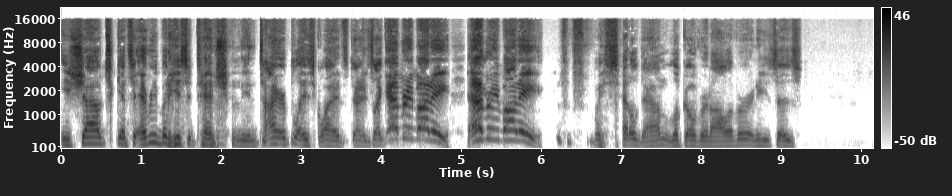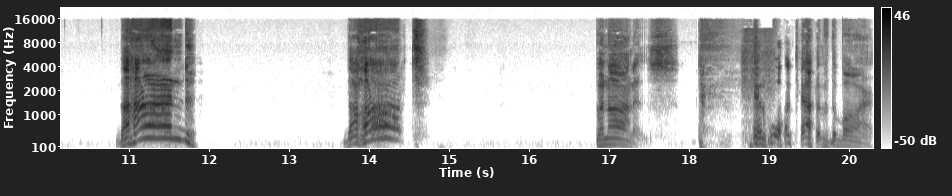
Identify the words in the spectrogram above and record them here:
He shouts, gets everybody's attention. The entire place quiets down. He's like, "Everybody, everybody!" We settle down, look over at Oliver, and he says, "The hand, the heart, bananas," and walked out of the bar.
